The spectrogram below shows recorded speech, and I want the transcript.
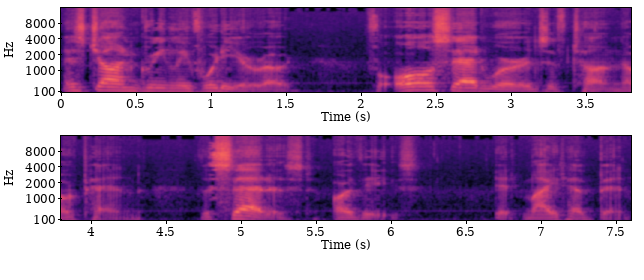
As John Greenleaf Whittier wrote, For all sad words of tongue or pen, the saddest are these it might have been.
